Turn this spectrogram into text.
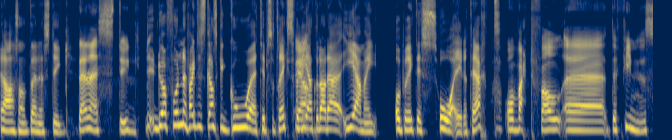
Ja, sant, den er stygg. Den er stygg. Du, du har funnet faktisk ganske gode tips og triks, fordi Ja. at det gir meg oppriktig så irritert. Og i hvert fall eh, Det finnes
